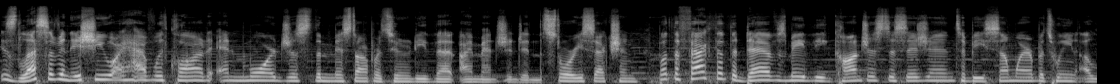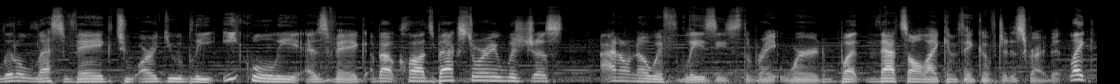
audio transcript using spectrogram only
is less of an issue I have with Claude and more just the missed opportunity that I mentioned in the story section. But the fact that the devs made the conscious decision to be somewhere between a little less vague to arguably equally as vague about Claude's backstory was just I don't know if lazy's the right word, but that's all I can think of to describe it. Like,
